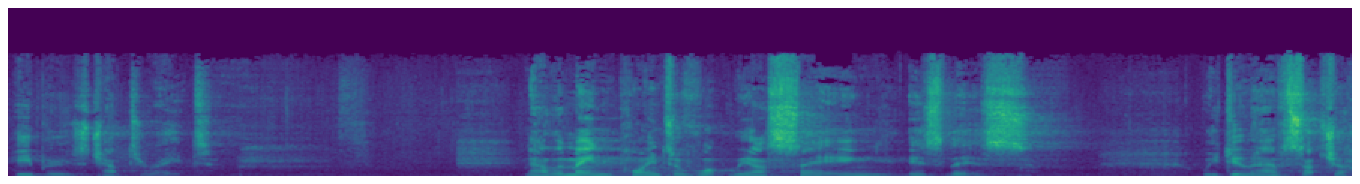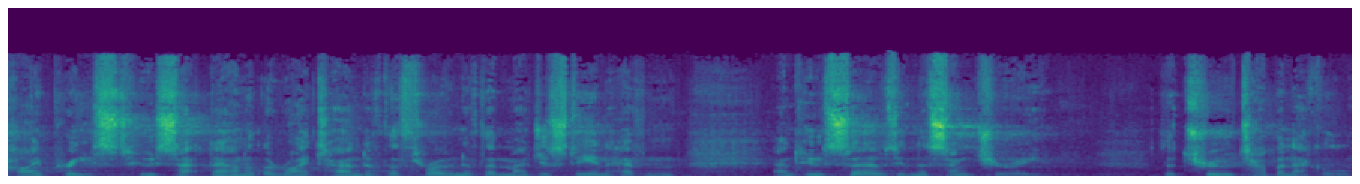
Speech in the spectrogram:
Hebrews chapter 8. Now, the main point of what we are saying is this We do have such a high priest who sat down at the right hand of the throne of the majesty in heaven and who serves in the sanctuary, the true tabernacle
